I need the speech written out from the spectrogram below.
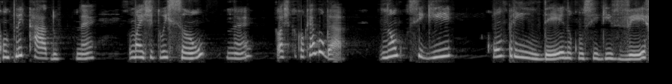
complicado, né? Uma instituição, né? Eu acho que qualquer lugar, não conseguir compreender, não conseguir ver,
